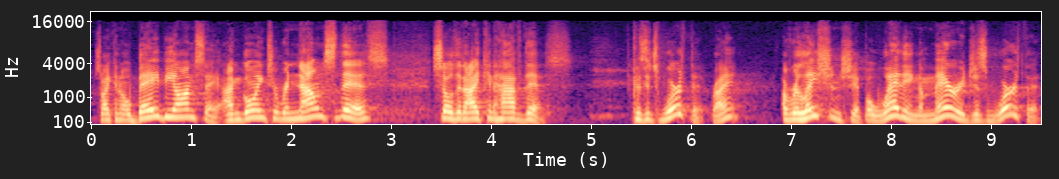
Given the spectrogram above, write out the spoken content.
so I can obey Beyonce. I'm going to renounce this so that I can have this. Because it's worth it, right? A relationship, a wedding, a marriage is worth it.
